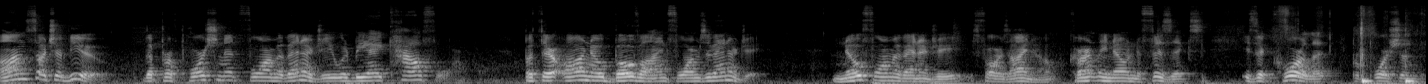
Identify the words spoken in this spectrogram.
On such a view, the proportionate form of energy would be a cow form, but there are no bovine forms of energy. no form of energy, as far as I know, currently known to physics, is a correlate proportioned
